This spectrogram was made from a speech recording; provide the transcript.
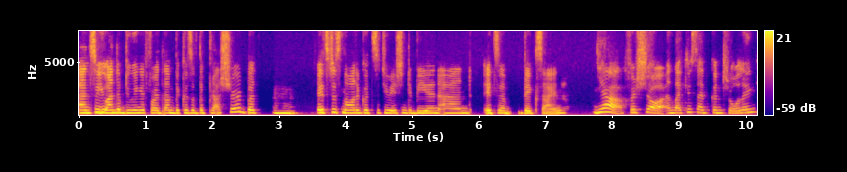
and so you mm-hmm. end up doing it for them because of the pressure but mm-hmm. it's just not a good situation to be in and it's a big sign yeah for sure and like you said controlling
